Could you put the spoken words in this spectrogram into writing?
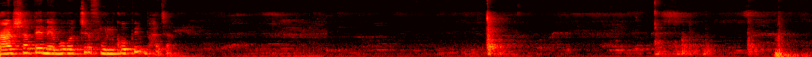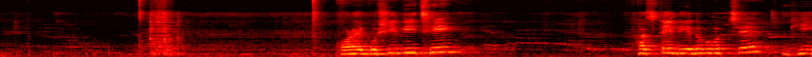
তার সাথে নেব হচ্ছে ফুলকপি ভাজা। কড়াই বসিয়ে দিয়েছি। ফার্স্টেই দিয়ে দেবো হচ্ছে ঘি।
